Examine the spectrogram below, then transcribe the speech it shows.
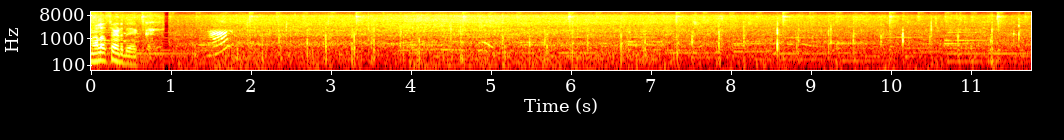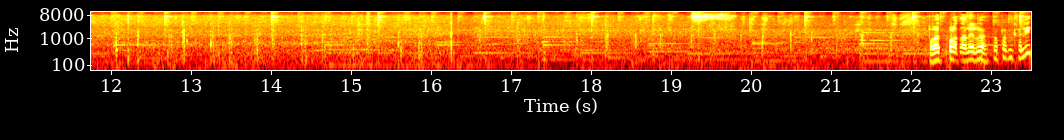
मला साईड दे एक. पळत पळत आलेलो होतो पण खाली.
